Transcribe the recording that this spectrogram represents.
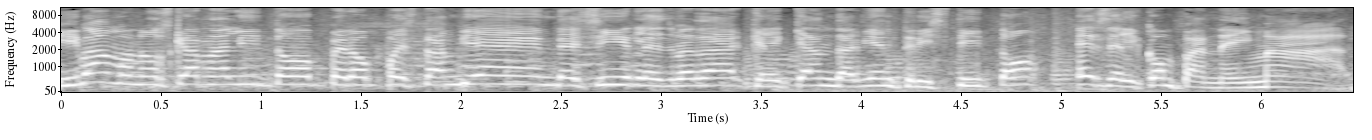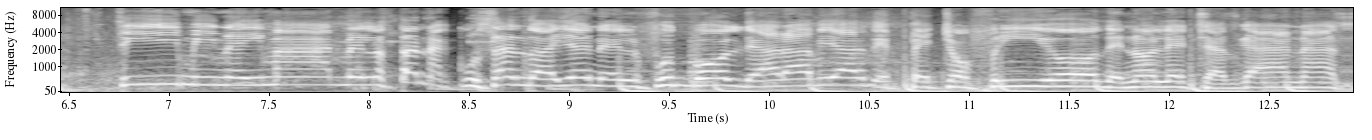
Y vámonos, carnalito, pero pues también decirles, ¿verdad? Que el que anda bien tristito es el compa Neymar. Sí, mi Neymar, me lo están acusando allá en el fútbol de Arabia de pecho frío, de no le echas ganas.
